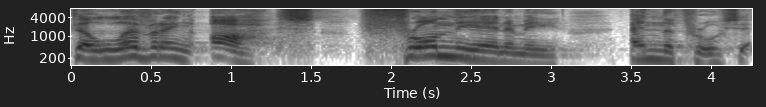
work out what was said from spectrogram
delivering us from the enemy in the process.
